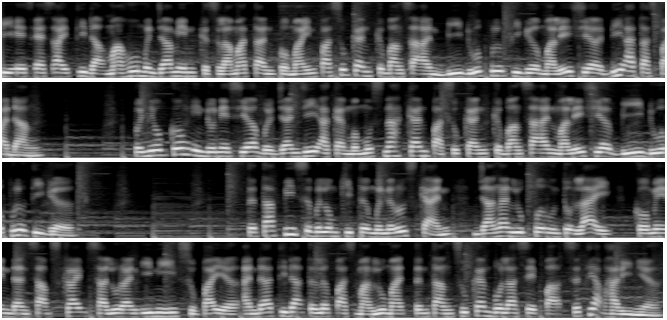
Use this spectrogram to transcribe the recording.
PSSI tidak mahu menjamin keselamatan pemain pasukan kebangsaan B23 Malaysia di atas padang. Penyokong Indonesia berjanji akan memusnahkan pasukan kebangsaan Malaysia B23. Tetapi sebelum kita meneruskan, jangan lupa untuk like, komen dan subscribe saluran ini supaya anda tidak terlepas maklumat tentang sukan bola sepak setiap harinya.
